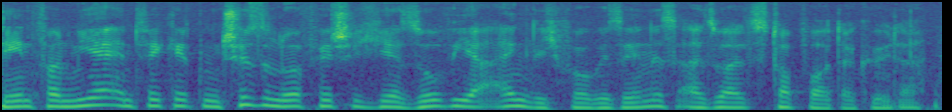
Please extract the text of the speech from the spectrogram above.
Den von mir entwickelten Chiselur fische ich hier so, wie er eigentlich vorgesehen ist, also als Topwaterköder. Ah,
